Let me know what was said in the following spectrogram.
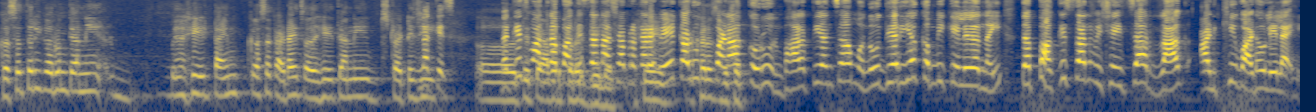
कसं तरी करून त्यांनी हे टाइम कसं काढायचं? हे त्यांनी स्ट्रॅटेजी नक्कीच. नक्कीच मात्र पाकिस्तान अशा प्रकारे वेळ काढूनपणा करून भारतीयांचं मनोधैर्य कमी केलेलं नाही तर पाकिस्तान विषयीचा राग आणखी वाढवलेला आहे.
